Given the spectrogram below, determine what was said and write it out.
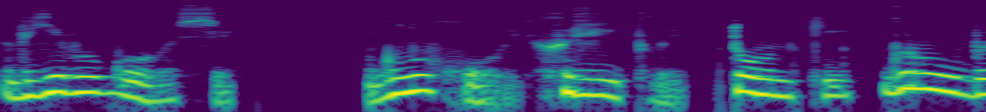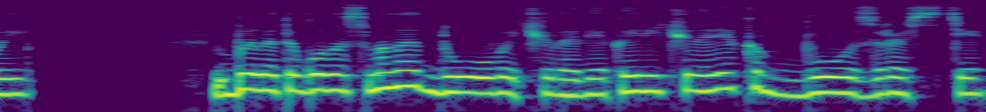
в его голосе? Глухой, хриплый, тонкий, грубый. Был это голос молодого человека или человека в возрасте.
